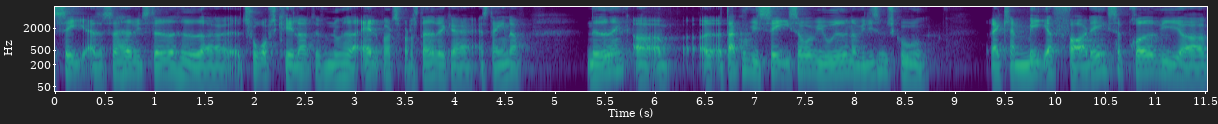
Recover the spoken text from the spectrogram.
se, altså så havde vi et sted, der hedder Torups Kælder, det nu hedder Alberts, hvor der stadigvæk er, er stand-up nede, ikke? Og, og, og, og, der kunne vi se, så var vi ude, når vi ligesom skulle reklamere for det, ikke? Så prøvede vi at,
